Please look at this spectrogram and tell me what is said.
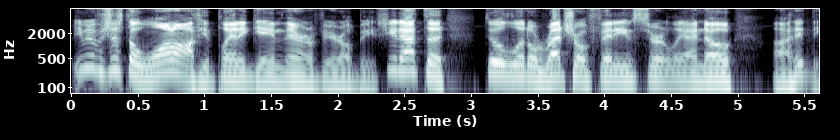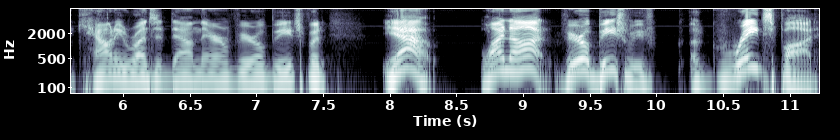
Even if it's just a one off, you played a game there in Vero Beach. You'd have to do a little retrofitting, certainly. I know, uh, I think the county runs it down there in Vero Beach, but yeah, why not? Vero Beach would be a great spot.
